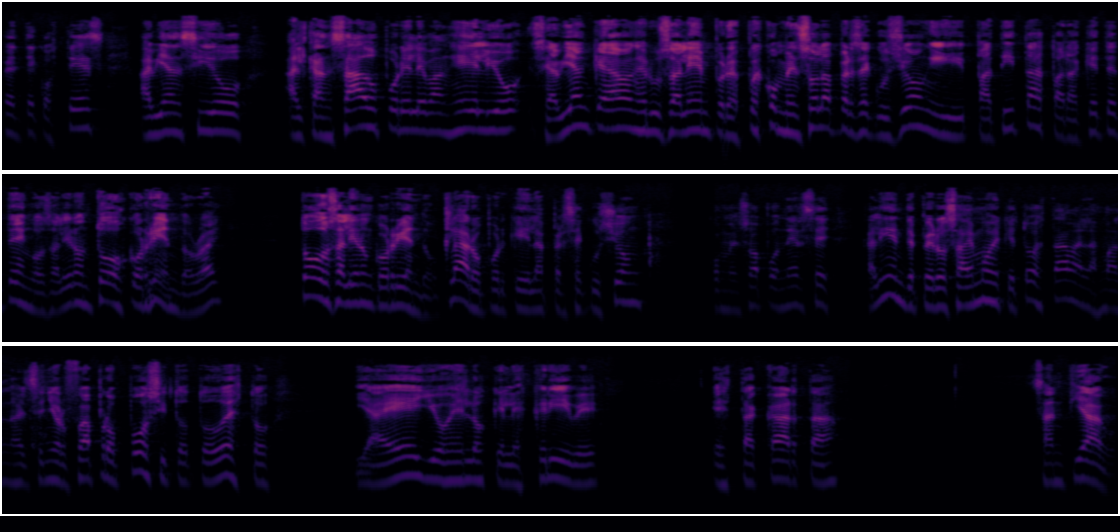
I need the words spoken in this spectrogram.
Pentecostés, habían sido alcanzados por el Evangelio, se habían quedado en Jerusalén, pero después comenzó la persecución y patitas, ¿para qué te tengo? Salieron todos corriendo, ¿right? Todos salieron corriendo, claro, porque la persecución comenzó a ponerse caliente, pero sabemos que todo estaba en las manos del Señor. Fue a propósito todo esto y a ellos es lo que le escribe esta carta Santiago.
